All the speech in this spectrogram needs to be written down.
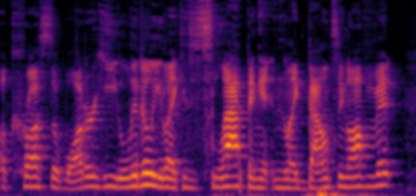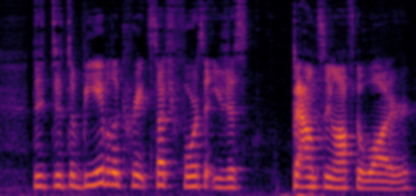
across the water. He literally like is slapping it and like bouncing off of it. To, to, to be able to create such force that you're just bouncing off the water.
